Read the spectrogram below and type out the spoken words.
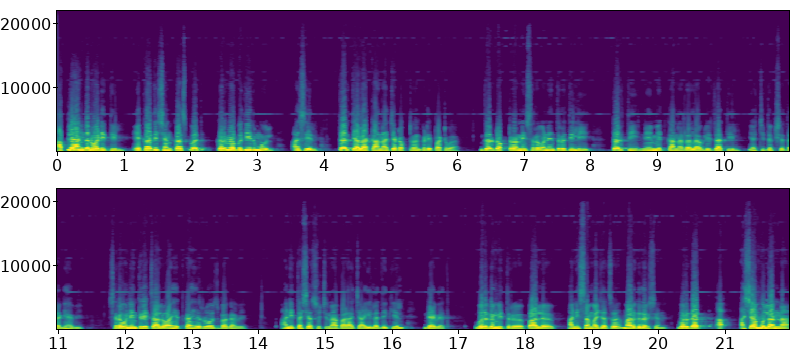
आपल्या अंगणवाडीतील एखादे शंकास्पद कर्णबधीर मूल असेल तर त्याला कानाच्या डॉक्टरांकडे पाठवा. जर डॉक्टरांनी श्रवणयंत्र दिली तर ती नियमित कानाला लावली जातील याची दक्षता घ्यावी. श्रवणयंत्रे चालू आहेत का हे रोज बघावे आणि तशा सूचना बाळाच्या आईला देखील द्याव्यात. वर्गमित्र पालक आणि समाजाचं मार्गदर्शन. वर्गात अशा मुलांना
